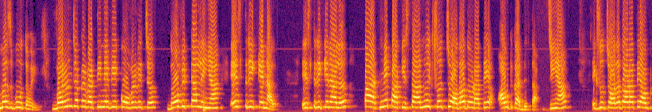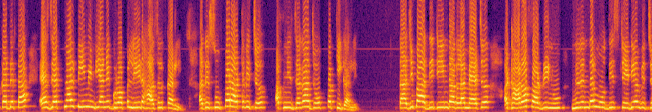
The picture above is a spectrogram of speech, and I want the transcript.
ਮਜ਼ਬੂਤ ਹੋਈ। ਵਰੁਣ ਚੱਕਰਵਰਤੀ ਨੇ ਵੀ ਇੱਕ ਓਵਰ ਵਿੱਚ ਦੋ ਵਿਕਟਾਂ ਲਈਆਂ ਇਸ ਤਰੀਕੇ ਨਾਲ। ਇਸ ਤਰੀਕੇ ਨਾਲ ਭਾਰਤ ਨੇ ਪਾਕਿਸਤਾਨ ਨੂੰ 114 ਦੌੜਾਂ ਤੇ ਆਊਟ ਕਰ ਦਿੱਤਾ। ਜੀ ਹਾਂ 114 ਦੌੜਾਂ ਤੇ ਆਊਟ ਕਰ ਦਿੱਤਾ। ਇਸ ਜਿੱਤ ਨਾਲ ਟੀਮ ਇੰਡੀਆ ਨੇ ਗਰੁੱਪ ਲੀਡ ਹਾਸਲ ਕਰ ਲਈ ਅਤੇ ਸੁਪਰ 8 ਵਿੱਚ ਆਪਣੀ ਜਗ੍ਹਾ ਜੋ ਪੱਕੀ ਕਰ ਲਈ। ਤਾਜੀ ਭਾਰਤ ਦੀ ਟੀਮ ਦਾ ਅਗਲਾ ਮੈਚ 18 ਫਰਵਰੀ ਨੂੰ ਨਰਿੰਦਰ ਮੋਦੀ ਸਟੇਡੀਅਮ ਵਿੱਚ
